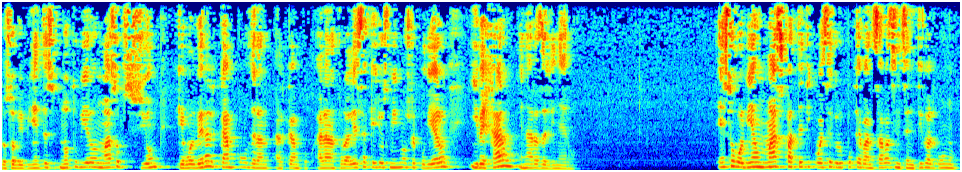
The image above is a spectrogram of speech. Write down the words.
Los sobrevivientes no tuvieron más opción que volver al campo, al campo, a la naturaleza que ellos mismos repudiaron y vejaron en aras del dinero. Eso volvía aún más patético a ese grupo que avanzaba sin sentido alguno.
